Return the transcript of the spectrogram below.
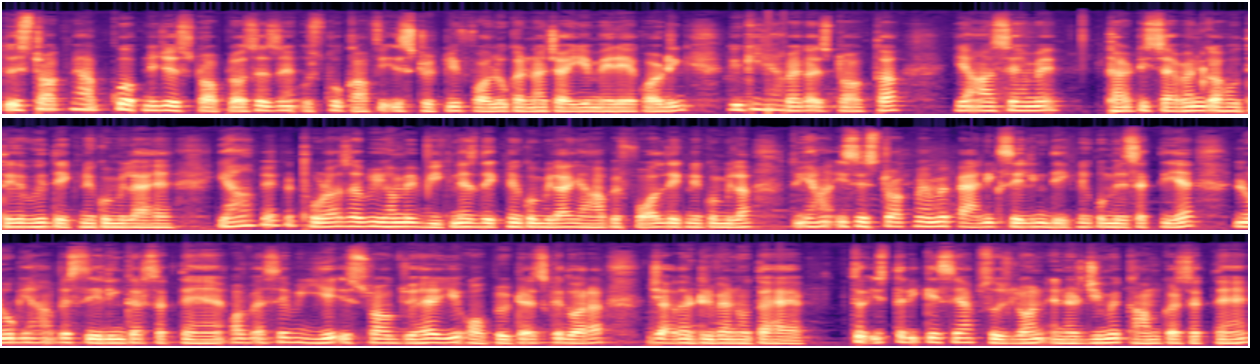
तो स्टॉक में आपको अपने जो स्टॉप लॉसेज हैं, उसको काफ़ी स्ट्रिक्टली फॉलो करना चाहिए मेरे अकॉर्डिंग क्योंकि यहाँ का स्टॉक था, यहाँ से हमें थर्टी सेवन का होते हुए देखने को मिला है। यहाँ पे अगर थोड़ा सा भी हमें वीकनेस देखने को मिला, यहाँ पे फॉल देखने को मिला तो यहाँ इस स्टॉक में हमें पैनिक सेलिंग देखने को मिल सकती है। लोग यहाँ पे सेलिंग कर सकते हैं और वैसे भी ये स्टॉक जो है, ये ऑपरेटर्स के द्वारा ज़्यादा ड्रिवन होता है। तो इस तरीके से आप सुजलॉन एनर्जी में काम कर सकते हैं।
